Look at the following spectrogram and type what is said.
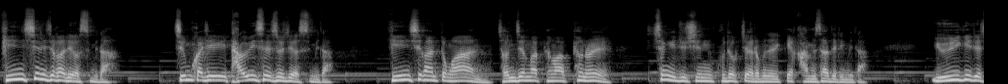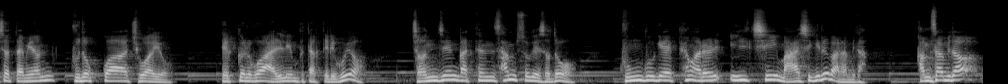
긴 시리즈가 되었습니다. 지금까지 다윗의 소지였습니다. 긴 시간 동안 전쟁과 평화 편을 시청해주신 구독자 여러분들께 감사드립니다. 유익이 되셨다면 구독과 좋아요, 댓글과 알림 부탁드리고요. 전쟁 같은 삶 속에서도 궁극의 평화를 잃지 마시기를 바랍니다. 감사합니다.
